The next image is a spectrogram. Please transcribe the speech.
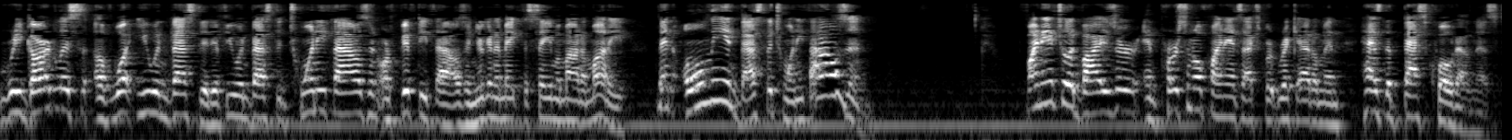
regardless of what you invested, if you invested 20,000 or 50,000, you're going to make the same amount of money, then only invest the 20,000. Financial advisor and personal finance expert Ric Edelman has the best quote on this.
